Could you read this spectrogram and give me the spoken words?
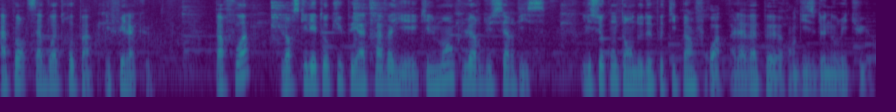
apporte sa boîte repas et fait la queue. Parfois, lorsqu'il est occupé à travailler et qu'il manque l'heure du service, il se contente de deux petits pains froids à la vapeur en guise de nourriture.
